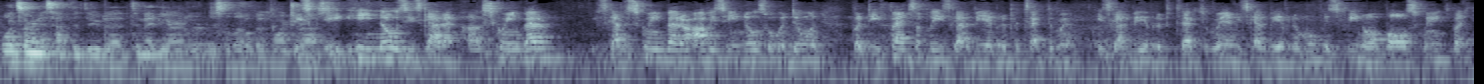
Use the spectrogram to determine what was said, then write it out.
What's Ernest have to do to, to maybe earn just a little bit more He's, trust? he, he knows he's got to uh, screen better. He's got to screen better. Obviously, he knows what we're doing, but defensively, he's got to be able to protect the rim. He's got to be able to protect the rim. He's got to be able to move his feet on ball screens. But,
